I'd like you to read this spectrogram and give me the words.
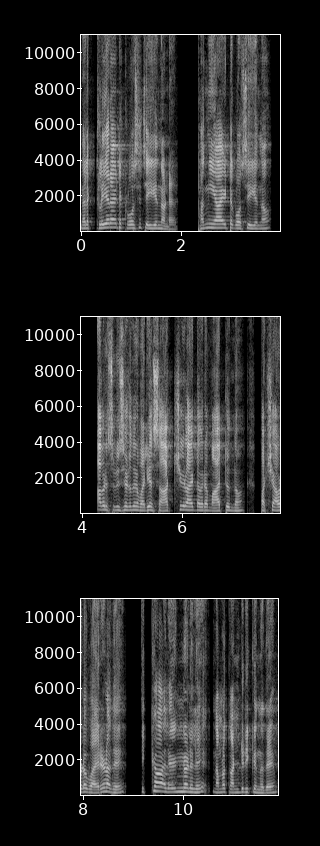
നല്ല ക്ലിയറായിട്ട് ക്ലോസ് ചെയ്യുന്നുണ്ട്. ഭംഗിയായിട്ട് ക്ലോസ് ചെയ്യുന്നു. അവർ സുവിശേഷത്തിന് വലിയ സാക്ഷികളായിട്ട് അവരെ മാറ്റുന്നു. പക്ഷെ അവിടെ വരണത് ഇക്കാലങ്ങളിൽ നമ്മൾ കണ്ടിരിക്കുന്നത്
